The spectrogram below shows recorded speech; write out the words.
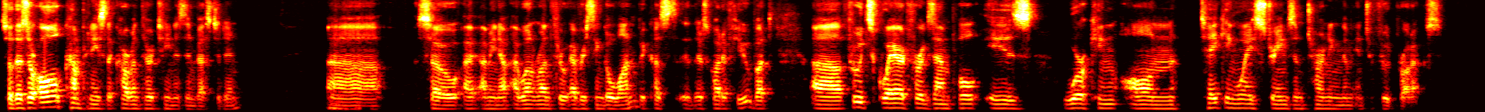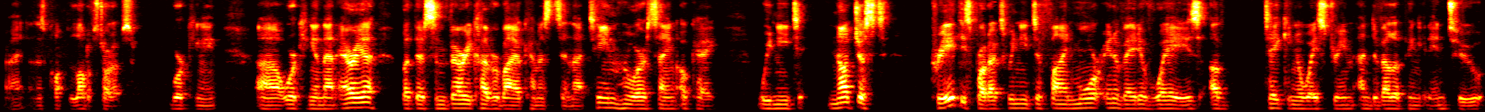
So those are all companies that Carbon 13 is invested in. Uh, so I, I, mean, I, I, won't run through every single one because there's quite a few. But uh, Food Squared, for example, is working on taking waste streams and turning them into food products, right? And there's quite a lot of startups working uh, working in that area. But there's some very clever biochemists in that team who are saying, okay, we need to not just create these products, we need to find more innovative ways of taking a waste stream and developing it into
